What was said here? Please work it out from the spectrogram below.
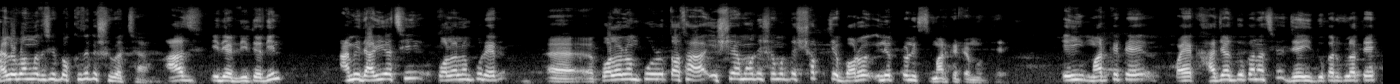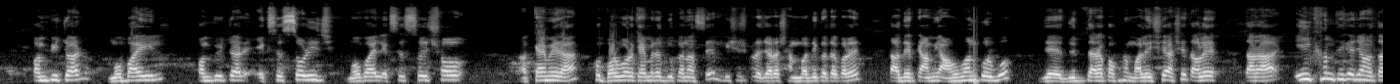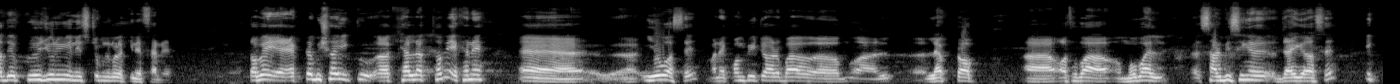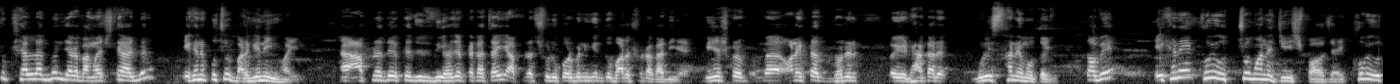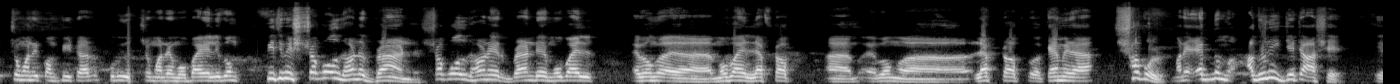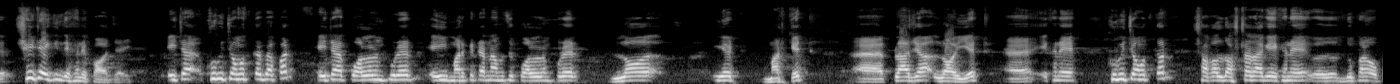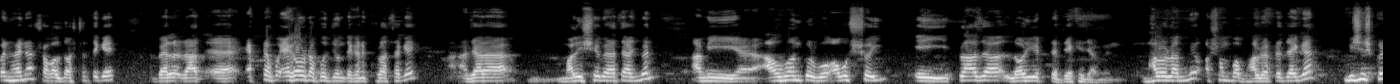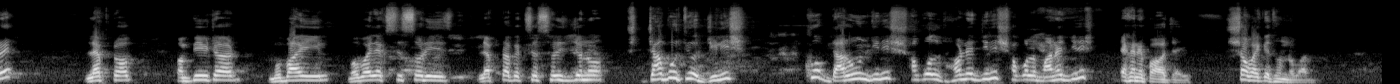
Hello বাংলাদেশের পক্ষ থেকে শুভেচ্ছা। আজ ঈদের দ্বিতীয় দিন। আমি দাঁড়িয়ে আছি কুয়ালালামপুরের আহ, কুয়ালালামপুর তথা এশিয়া মহাদেশের মধ্যে সবচেয়ে বড় ইলেকট্রনিক্স মার্কেটের মধ্যে। এই মার্কেটে কয়েক হাজার দোকান আছে যেই দোকানগুলোতে computer mobile computer accessories mobile accessories সহ ক্যামেরা, খুব বড় বড় ক্যামেরার দোকান আছে। বিশেষ করে যারা সাংবাদিকতা করে, তাদেরকে আমি আহ্বান করব যে যদি তারা কখনো মালয়েশিয়া আসে, তাহলে তারা এইখান থেকে যেন তাদের প্রয়োজনীয় ইনস্ট্রুমেন্টগুলো কিনে ফেলে। তবে একটা বিষয় একটু খেয়াল রাখতে হবে, এখানে ইয়েও আছে মানে কম্পিউটার বা ল্যাপটপ অথবা মোবাইল সার্ভিসিংয়ের জায়গা আছে। একটু খেয়াল রাখবেন, যারা বাংলাদেশ থেকে আসবেন, এখানে প্রচুর বার্গেনিং হয়। আপনাদেরকে যদি দুই হাজার টাকা চাই, আপনারা শুরু করবেন কিন্তু বারোশো টাকা দিয়ে। বিশেষ করে অনেকটা ধরেন ওই ঢাকার গুলিস্থানের মতোই। তবে এখানে খুবই উচ্চমানের জিনিস পাওয়া যায়। খুবই উচ্চমানের কম্পিউটার, খুবই উচ্চমানের মোবাইল এবং পৃথিবীর সকল ধরনের ব্র্যান্ড, সকল ধরনের ব্র্যান্ডের মোবাইল এবং মোবাইল, ল্যাপটপ এবং ল্যাপটপ, ক্যামেরা, সকল মানে একদম আধুনিক যেটা আসে সেটাই কিন্তু এখানে পাওয়া যায়। এটা খুবই চমৎকার ব্যাপার। এইটা কুয়ালালামপুরের, এই মার্কেটের নাম হচ্ছে কুয়ালালামপুরের Low Yat Market Plaza Low Yat. এখানে খুবই চমৎকার, সকাল দশটার আগে এখানে দোকান ওপেন হয় না, সকাল দশটা থেকে বেলা রাত একটা, এগারোটা পর্যন্ত এখানে খোলা থাকে। যারা মালয়েশিয়া বেড়াতে আসবেন, আমি আহ্বান করব অবশ্যই এই প্লাজা লরিয়েটটা দেখে যাবেন। ভালো লাগবে, অসম্ভব ভালো একটা জায়গা। বিশেষ করে laptop, computer mobile mobile accessories laptop accessories জন্য যাবতীয় জিনিস, খুব দারুণ জিনিস, সকল ধরনের জিনিস, সকল মানের জিনিস এখানে পাওয়া যায়। সবাইকে ধন্যবাদ।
